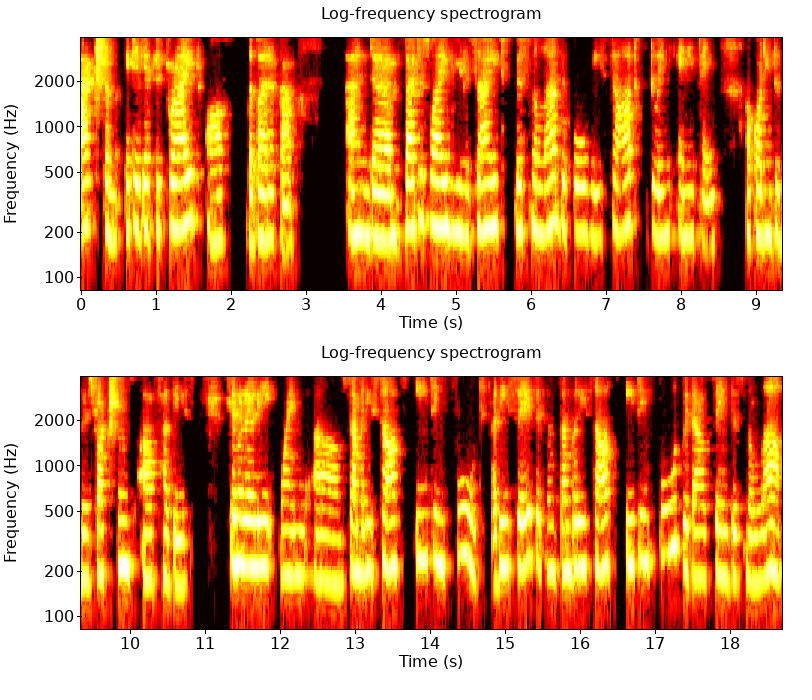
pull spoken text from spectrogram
action, it will get deprived of the barakah. And um, that is why we recite Bismillah before we start doing anything, according to the instructions of Hadith. Similarly, when um, somebody starts eating food, Hadith says that when somebody starts eating food without saying Bismillah,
